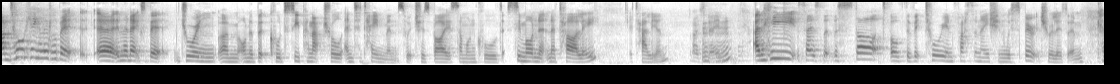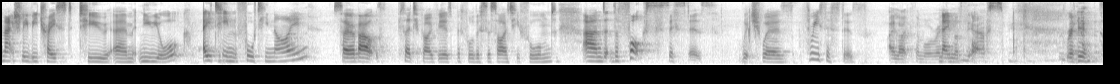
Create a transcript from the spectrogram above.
I'm talking a little bit uh, in the next bit, drawing um, on a book called Supernatural Entertainments, which is by someone called Simone Natale, Italian. Nice name. And he says that the start of the Victorian fascination with spiritualism can actually be traced to um, New York, 1849. So, about 35 years before the society formed. And the Fox sisters, which was three sisters, I like them already. name of Yeah. Fox. Brilliant.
